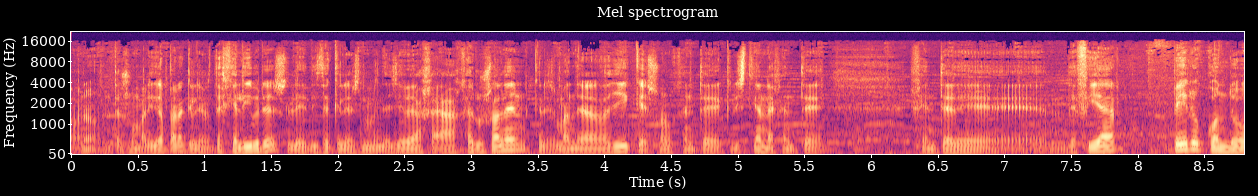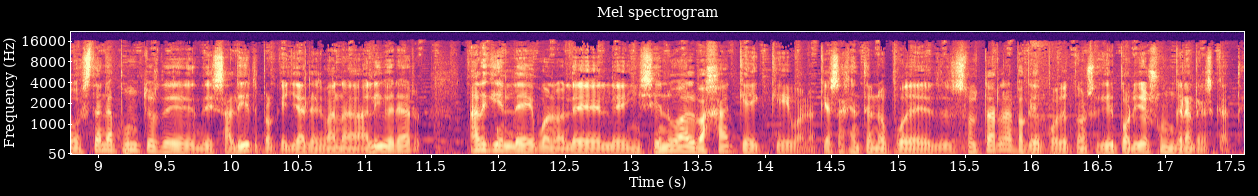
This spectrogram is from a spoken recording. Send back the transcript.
bueno, entre su marido para que les deje libres. Le dice que les, lleve a Jerusalén, que les mande allí, que son gente cristiana, gente, gente de, fiar. Pero cuando están a punto de, salir, porque ya les van a liberar, alguien le, bueno, le, insinúa al Bajá que, que, bueno, que esa gente no puede soltarla porque puede conseguir por ellos un gran rescate.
